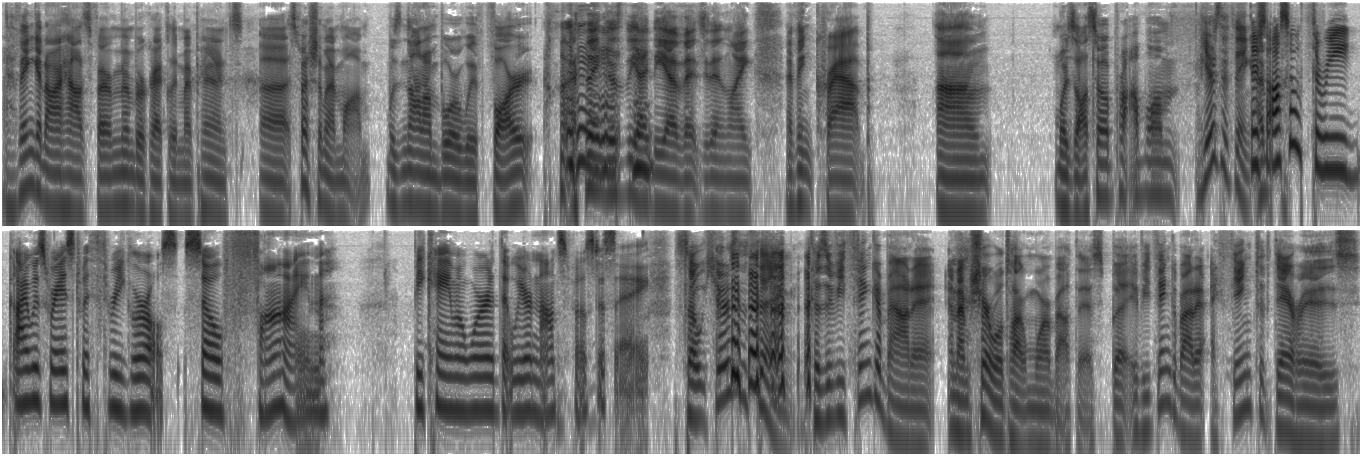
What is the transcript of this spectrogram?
I think in our house, if I remember correctly, my parents, uh, especially my mom, was not on board with fart. I think just the idea of it, she didn't like. I think crap, um, was also a problem. Here's the thing. There's I'm- also three. I was raised with three girls, so fine became a word that we are not supposed to say. So here's the thing, because if you think about it, and I'm sure we'll talk more about this, but if you think about it, I think that there is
